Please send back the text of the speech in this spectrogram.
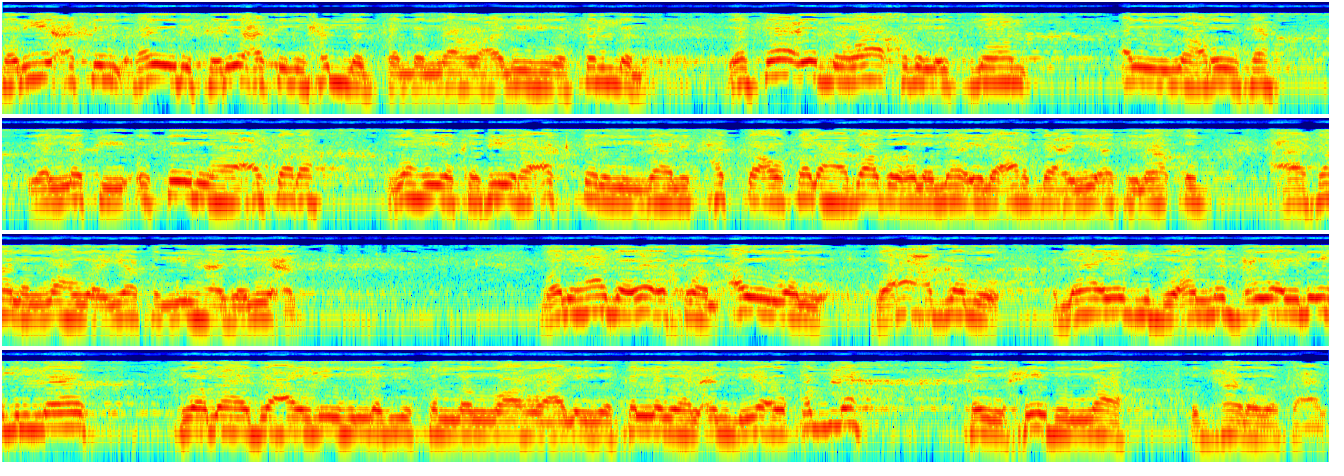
شريعة غير شريعة محمد صلى الله عليه وسلم وسائر نواقض الإسلام المعروفة والتي أصولها عشرة وهي كثيرة أكثر من ذلك حتى أوصلها بعض العلماء إلى أربعمائة ناقض عافانا الله وإياكم منها جميعا. ولهذا يا إخوان أول وأعظم ما يجب أن ندعو إليه الناس هو ما دعا إليه النبي صلى الله عليه وسلم والأنبياء قبله توحيد الله سبحانه وتعالى.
